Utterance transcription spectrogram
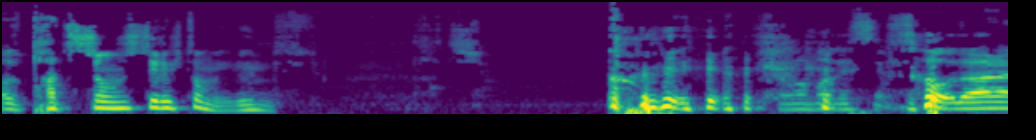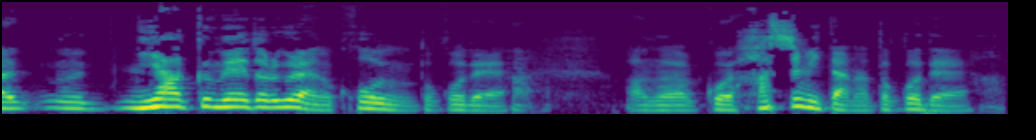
あとタッチションしてる人もいるんですよ。その場ですよね。そう、だから、もう200メートルぐらいの高度のとこで、はいあの、こういう橋みたいなとこで、は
